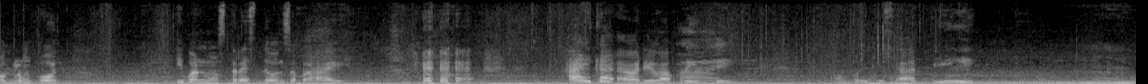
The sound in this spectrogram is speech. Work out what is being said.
Huwag lungkot. Iwan mong stress doon sa bahay. Hi ka. O, di ba? Pretty. Ang pretty sa ate. Mm.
